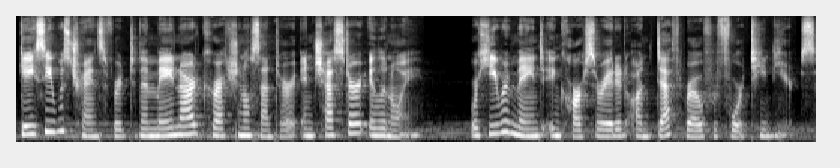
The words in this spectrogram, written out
Gacy was transferred to the Menard Correctional Center in Chester, Illinois, where he remained incarcerated on death row for 14 years.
